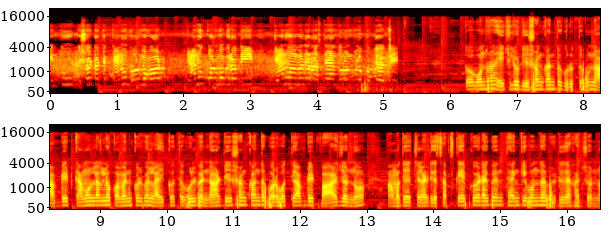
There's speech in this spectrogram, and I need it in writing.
কিন্তু বিষয়টা হচ্ছে কেন ধর্মঘট? কেন কর্মবিরতি কেন আমাদের রাস্তায় আন্দোলনগুলো করতে হচ্ছে? তো বন্ধুরা এই ছিল ডিএ সংক্রান্ত গুরুত্বপূর্ণ আপডেট। কেমন লাগল কমেন্ট করবেন লাইক করতে ভুলবেন না। ডিএ সংক্রান্ত পরবর্তী আপডেট পাওয়ার জন্য আমাদের চ্যানেলটিকে সাবস্ক্রাইব করে রাখবেন। থ্যাংক ইউ বন্ধুরা ভিডিও দেখার জন্য।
